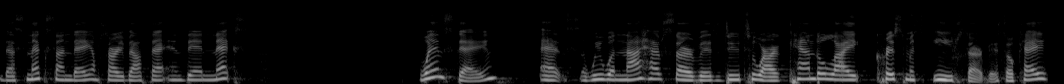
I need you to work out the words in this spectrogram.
that's next Sunday. I'm sorry about that. And then next Wednesday, at we will not have service due to our candlelight Christmas Eve service, okay?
